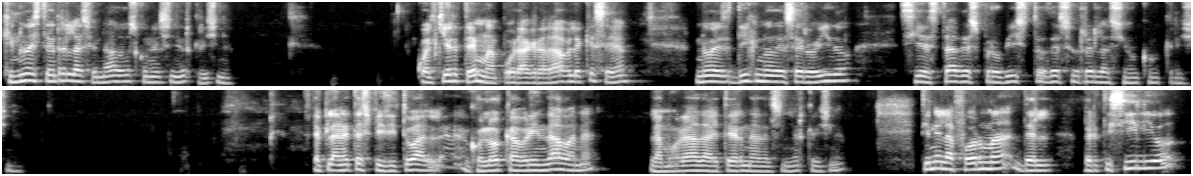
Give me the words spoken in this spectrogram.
que no estén relacionados con el Señor Krishna. Cualquier tema, por agradable que sea, no es digno de ser oído si está desprovisto de su relación con Krishna. El planeta espiritual Goloka Brindavana, la morada eterna del Señor Krishna, tiene la forma del verticilio,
